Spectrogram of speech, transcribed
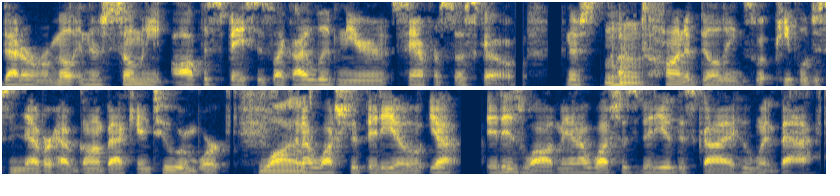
that are remote and there's so many office spaces like i live near san francisco there's a Mhm. ton of buildings where people just never have gone back into and work Wild. and I watched a video. Yeah, it is wild, man. I watched this video of this guy who went back,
